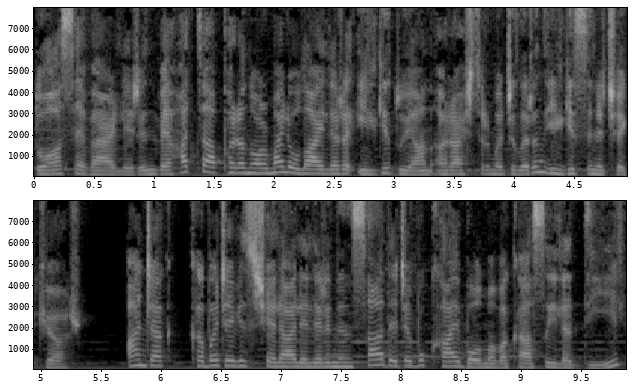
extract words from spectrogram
doğa severlerin ve hatta paranormal olaylara ilgi duyan araştırmacıların ilgisini çekiyor. Ancak Kabaceviz şelalelerinin sadece bu kaybolma vakasıyla değil,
